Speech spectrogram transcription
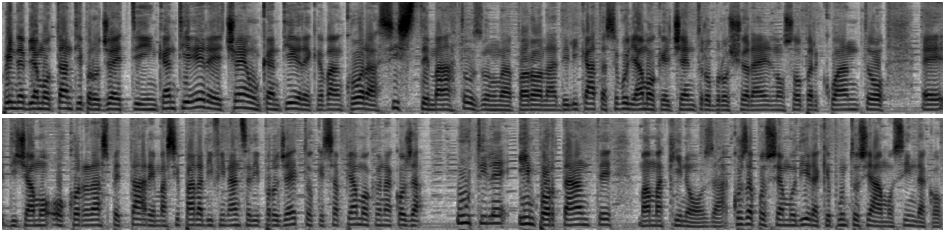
Quindi abbiamo tanti progetti in cantiere, c'è un cantiere che va ancora sistemato, uso una parola delicata se vogliamo, che è il centro Brocherel, non so per quanto eh, diciamo occorrerà aspettare, ma si parla di finanza di progetto che sappiamo che è una cosa utile, importante ma macchinosa. Cosa possiamo dire? A che punto siamo, Sindaco?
